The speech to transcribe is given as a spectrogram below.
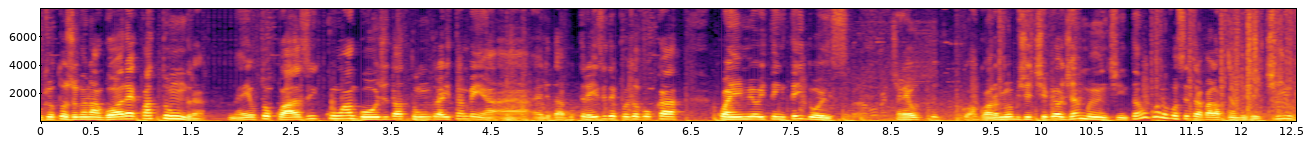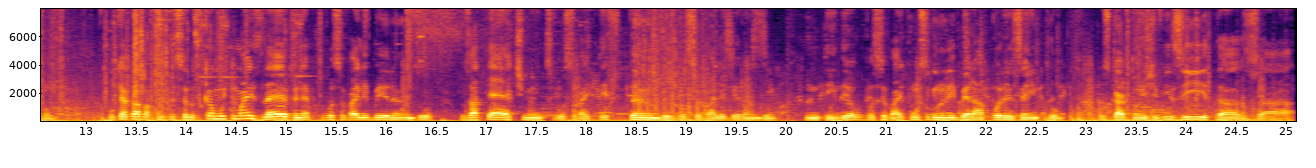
O que eu tô jogando agora é com a Tundra, né? Eu tô quase com a Gold da Tundra aí também, a, a LW3, e depois eu vou ficar com a M82. Eu, agora o meu objetivo é o diamante. Então, quando você trabalha com objetivo, o que acaba acontecendo fica muito mais leve, né? Porque você vai liberando os attachments, você vai testando, você vai liberando, entendeu? Você vai conseguindo liberar, por exemplo, os cartões de visitas, a,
